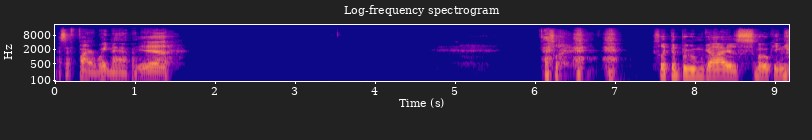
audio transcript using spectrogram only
That's a fire waiting to happen. Yeah. It's like, it's like the boom guy is smoking. he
